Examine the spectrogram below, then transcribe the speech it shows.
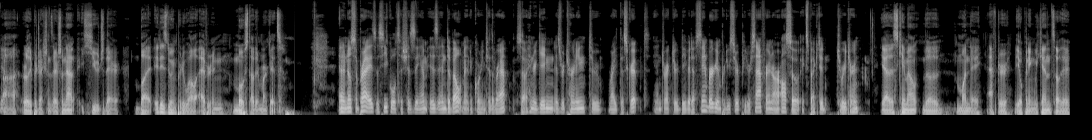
Yeah. Uh, early projections there, so not huge there, but it is doing pretty well ever in most other markets. And no surprise, a sequel to Shazam is in development, according to the Wrap. So Henry Gayden is returning to write the script, and director David F. Sandberg and producer Peter Safran are also expected to return. Yeah, this came out the Monday after the opening weekend. So the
